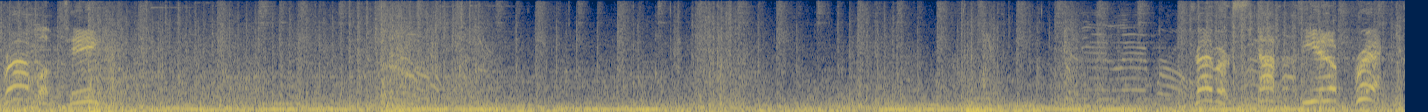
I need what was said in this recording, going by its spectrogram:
problem, T? Trevor, stop being a prick!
